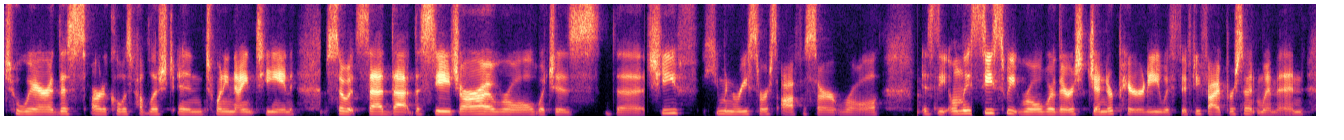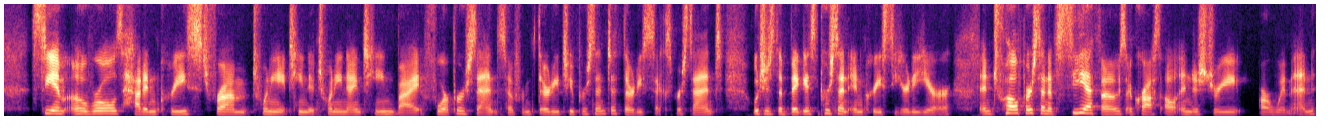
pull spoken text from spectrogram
to where this article was published in 2019. So it said that the CHRO role, which is the Chief Human Resource Officer role, is the only C-suite role where there's gender parity with 55% women. CMO roles had increased from 2018 to 2019 by 4%, so from 32% to 36%, which is the biggest percent increase year to year. And 12% of CFOs across all industry are women,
